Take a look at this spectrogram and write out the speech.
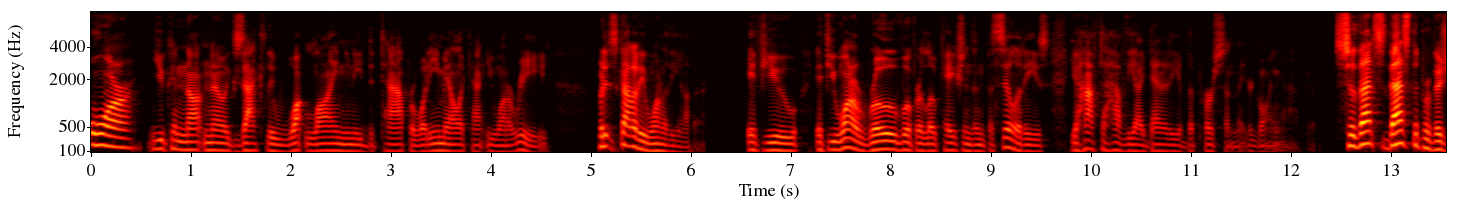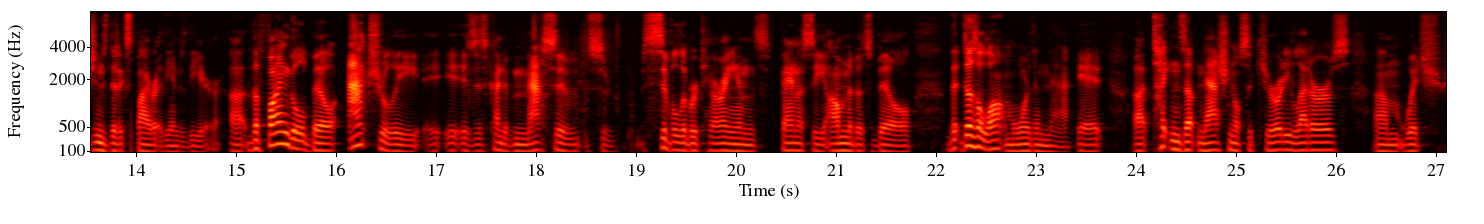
or you can not know exactly what line you need to tap or what email account you want to read. But it's got to be one or the other if you if you want to rove over locations and facilities, you have to have the identity of the person that you're going after. So that's that's the provisions that expire at the end of the year. Uh, the Feingold bill actually is this kind of massive sort of civil libertarians fantasy omnibus bill that does a lot more than that. It uh, tightens up national security letters, um, which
